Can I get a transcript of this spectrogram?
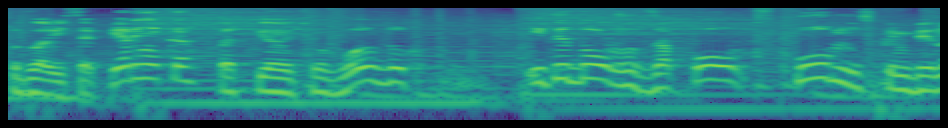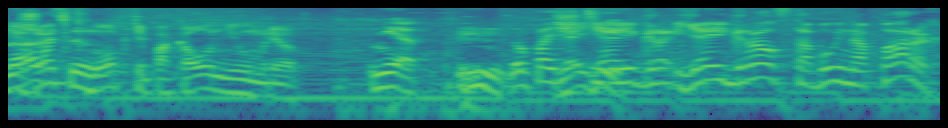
подловить соперника, подкинуть его в воздух, и ты должен запол... вспомнить комбинацию... Нажать кнопки, пока он не умрет. Нет, ну почти. Я, я, игра, я играл с тобой на парах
